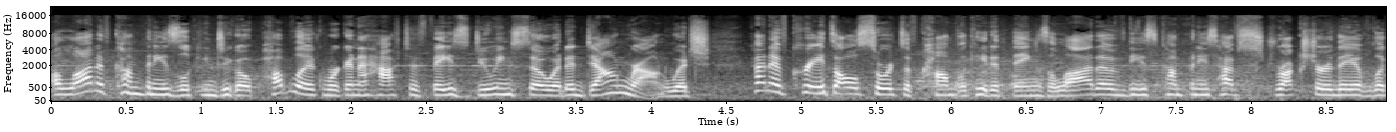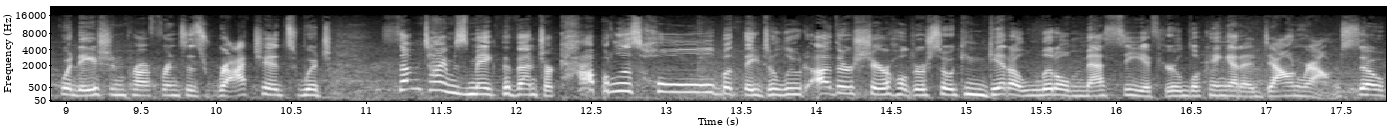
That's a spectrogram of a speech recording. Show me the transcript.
a lot of companies looking to go public were going to have to face doing so at a down round, which kind of creates all sorts of complicated things. A lot of these companies have structure, they have liquidation preferences, ratchets, which sometimes make the venture capitalists whole, but they dilute other shareholders, so it can get a little messy if you're looking at a down round. So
